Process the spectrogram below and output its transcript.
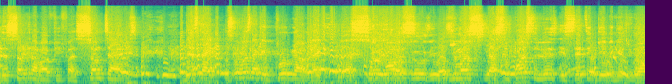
there's something about FIFA. Sometimes there's like it's almost like a program. Like you're supposed lose, you must you must you're supposed to lose a certain game against Real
